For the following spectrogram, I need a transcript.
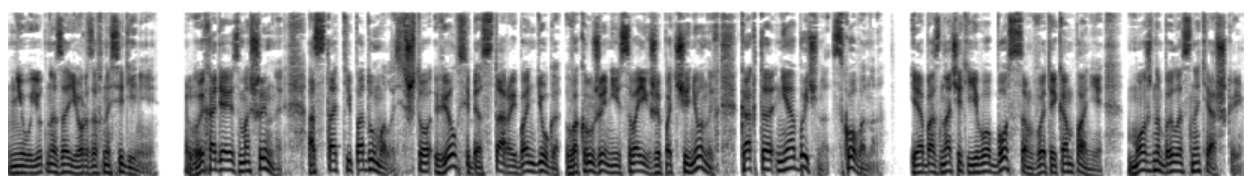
неуютно заерзав на сиденье. Выходя из машины, Астатти подумалось, что вел себя старый бандюга в окружении своих же подчиненных как-то необычно, скованно. И обозначить его боссом в этой компании можно было с натяжкой.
